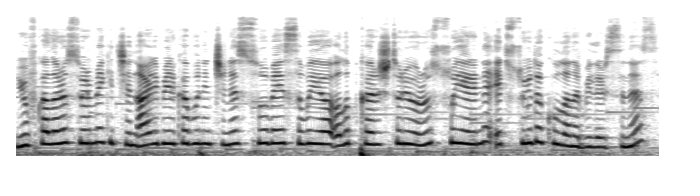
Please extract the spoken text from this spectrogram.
Yufkaları sürmek için ayrı bir kabın içine su ve sıvı yağ alıp karıştırıyoruz. Su yerine et suyu da kullanabilirsiniz.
